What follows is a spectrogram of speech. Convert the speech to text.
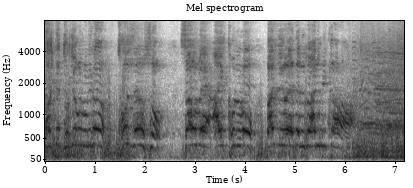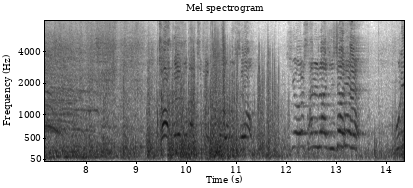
박 대통령을 우리가 전세로서 싸움의 아이콘으로 만들어야 되는 거 아닙니까? 자, 그래서 마침내 돌아오고 있어요. 10월 3일 날 이 자리에 우리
